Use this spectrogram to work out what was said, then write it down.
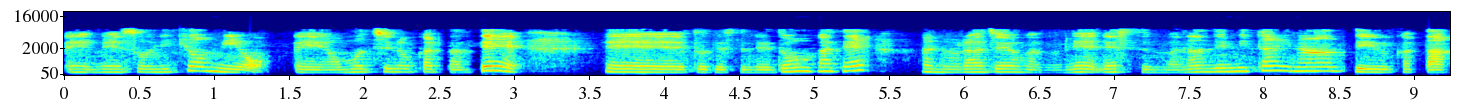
え瞑想に興味を、えお持ちの方で、えっ、とですね、動画で、あの、ラージヨガのね、レッスン学んでみたいなっていう方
